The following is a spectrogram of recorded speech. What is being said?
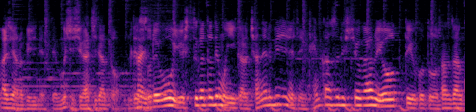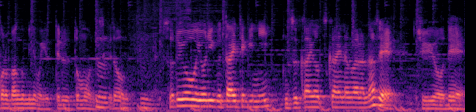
うアジアのビジネスで無視しがちだとで、はい、それを輸出型でもいいからチャンネルビジネスに転換する必要があるよっていうことを散々この番組でも言ってると思うんですけど、それをより具体的に図解を使いながらなぜ重要で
